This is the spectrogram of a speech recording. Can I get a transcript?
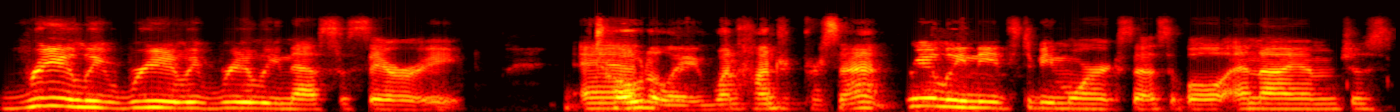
really, really, really necessary. And totally, one hundred percent. really needs to be more accessible and i am just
